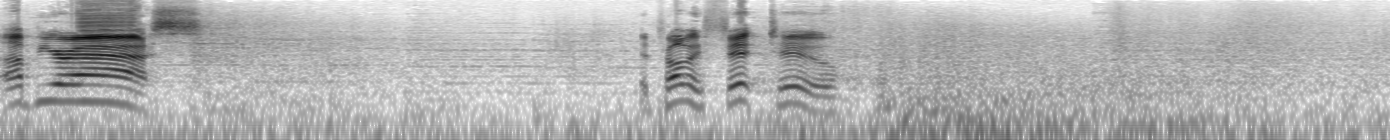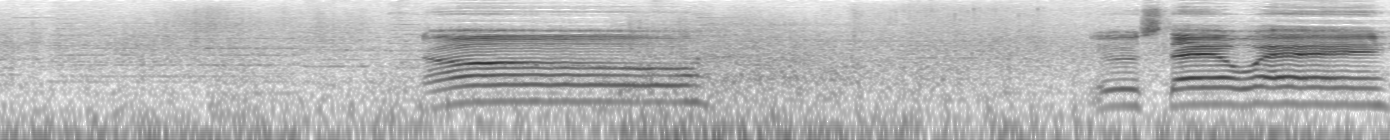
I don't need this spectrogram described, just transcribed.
up your ass. It'd probably fit too. No. You stay away.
